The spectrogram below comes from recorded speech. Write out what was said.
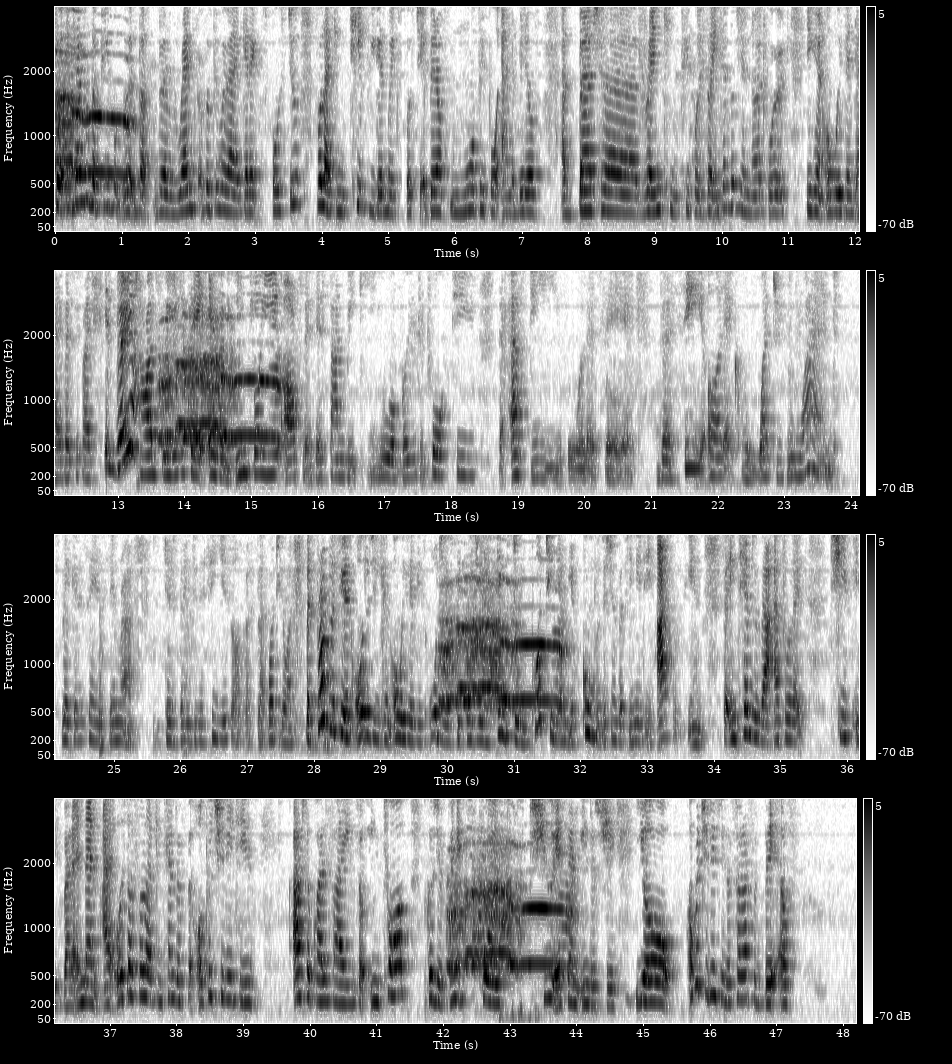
so in terms of the people, the, the, the ranks of the people that I get exposed to, for like in tip, you get more exposed to a bit of more people and a bit of a better people. So in terms of your network, you can always then diversify. It's very hard for you to say as an employee of let's say Stanbic, you are going to talk to the FD or let's say the CEO. Like, what do you want? Like I say, Zimra, just going to the CG's office. Like, what do you want? But probably if you're an auditor, you can always have his audience because you have things to report to him. You have conversations that you need to have with him. So in terms of that, I feel like cheap is better. And then I also feel like in terms of the opportunities after qualifying, so in top, because you've been exposed to SM industry, your opportunities are sort of a bit of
